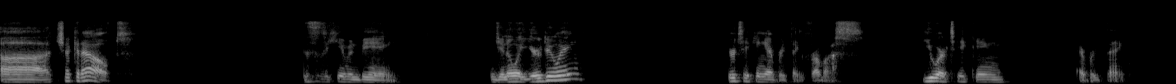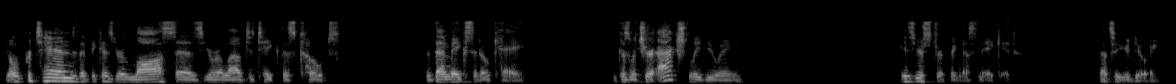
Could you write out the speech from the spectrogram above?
uh, check it out. This is a human being. And you know what you're doing? You're taking everything from us. You are taking everything. Don't pretend that because your law says you're allowed to take this coat, that that makes it okay. Because what you're actually doing is you're stripping us naked. That's what you're doing.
